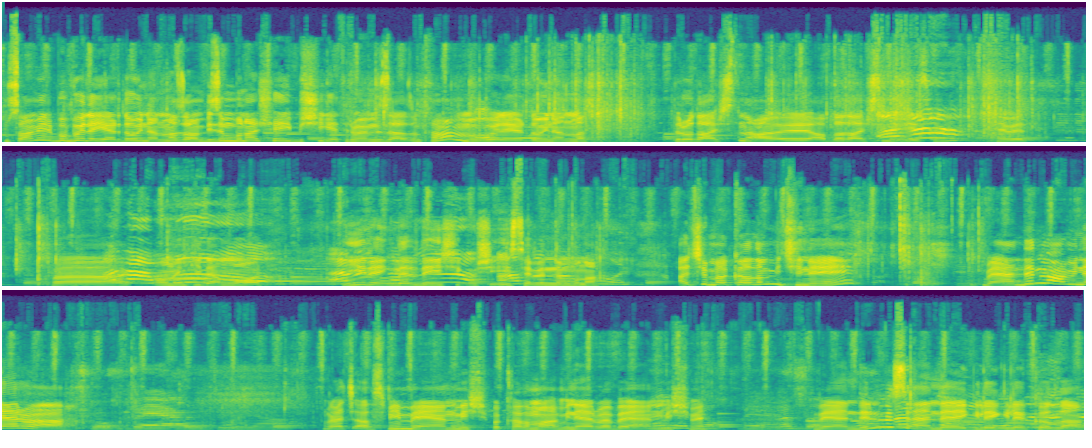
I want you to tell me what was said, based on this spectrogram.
Musamir bu böyle yerde oynanmaz ama bizim buna şey bir şey getirmemiz lazım tamam mı? Böyle yerde oynanmaz. Dur o da açsın e, abla da açsın hediyesini. Evet. Bak onunki de mor. İyi renkleri değişikmiş. İyi sevindim buna. Açın bakalım içini. Beğendin mi Amine Erva? Çok beğendim ya. Aç Asmin beğenmiş. Bakalım Amine Erva beğenmiş mi? Beğendin mi sen de? Güle güle kullan.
